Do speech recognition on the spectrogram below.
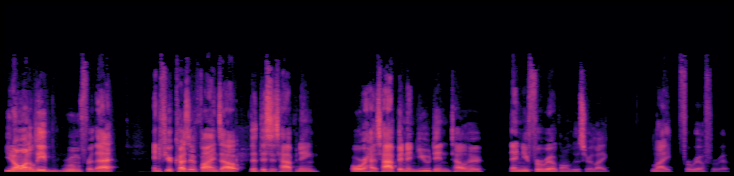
You don't want to leave room for that. And if your cousin finds out that this is happening or has happened and you didn't tell her, then you for real gonna lose her. Like, like for real, for real.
